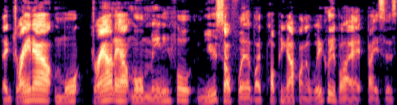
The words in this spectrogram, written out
They drain out more, drown out more meaningful new software by popping up on a weekly buy basis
